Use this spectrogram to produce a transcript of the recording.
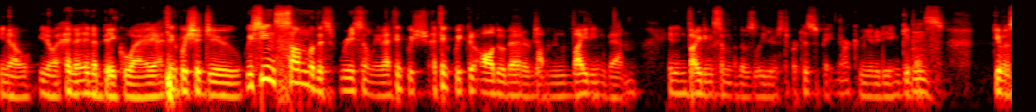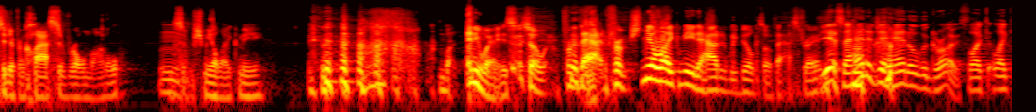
you know, you know, in a, in a big way. I think we should do. We've seen some of this recently, and I think we should, I think we could all do a better job of inviting them and inviting some of those leaders to participate in our community and give mm. us give us a different class of role model. Mm. Some schmeal like me. but anyways, so from that, from schmeal like me to how did we build so fast, right? Yeah. So how did you handle the growth? Like, like,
